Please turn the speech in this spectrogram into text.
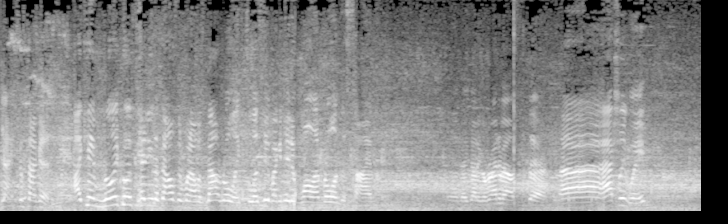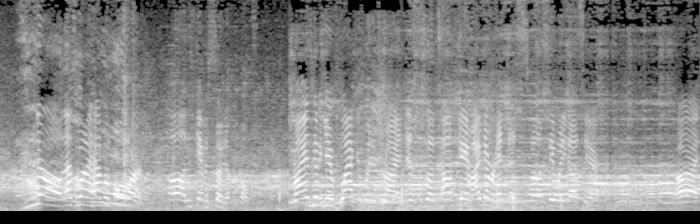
yeah, it's just not good. I came really close to hitting the thousand when I was not rolling, so let's see if I can hit it while I'm rolling this time. And I gotta go right about there. Uh, actually, wait. No, that's what I had before. Oh, this game is so difficult. Ryan's gonna give Whack and Win a try. This is a tough game. I've never hit this, but let's see what he does here. All right.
